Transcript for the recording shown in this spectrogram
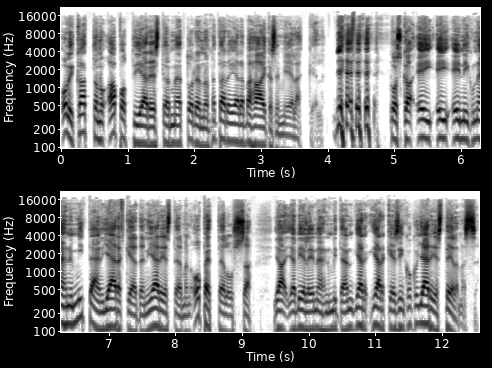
oli kattanut apottijärjestelmää ja todennut, että mä taidan jäädä vähän aikaisemmin eläkkeelle. Koska ei, ei, ei niin kuin nähnyt mitään järkeä tämän järjestelmän opettelussa ja, ja vielä ei nähnyt mitään jär, järkeä siinä koko järjestelmässä.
